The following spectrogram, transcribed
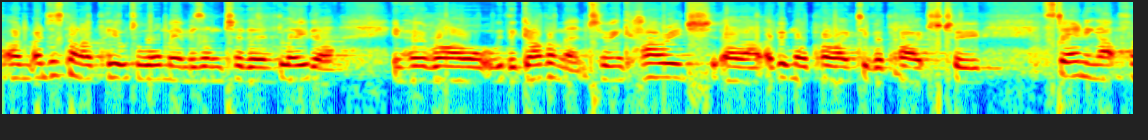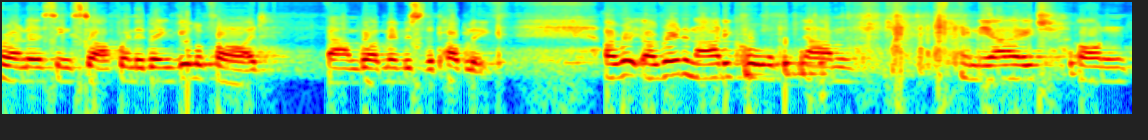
I'm I'm just going to appeal to all members and to the leader in her role with the government to encourage uh, a bit more proactive approach to standing up for our nursing staff when they're being vilified um, by members of the public. I, re- I read an article um, in The Age on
